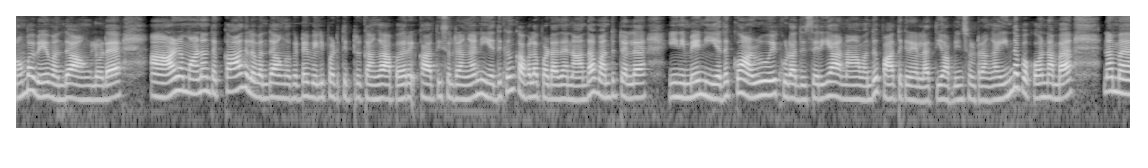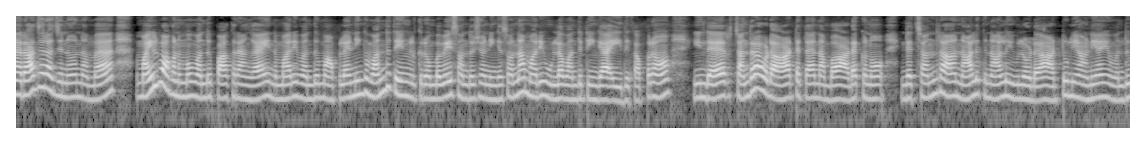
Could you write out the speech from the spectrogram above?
ரொம்பவே வந்து அவங்களோட ஆழமான அந்த காதலை வந்து அவங்க கிட்ட வெளிப்படுத்திட்டு இருக்காங்க. அப்போ கார்த்தி சொல்றாங்க நீ எதுக்கும் கவலைப்படாத. நான் தான் வந்துட்டல இனிமே நீ எதுக்கும் அழுவே கூடாது. சரியா? நான் வந்து பார்த்துக்கிறேன் எல்லாத்தையும் அப்படின்னு சொல்கிறாங்க இந்த பக்கம் நம்ம நம்ம ராஜராஜனும் நம்ம மயில் வாகனமும் வந்து பார்க்குறாங்க இந்த மாதிரி வந்து மாப்பிள்ளை நீங்கள் வந்தது எங்களுக்கு ரொம்பவே சந்தோஷம். நீங்கள் சொன்ன மாதிரி உள்ளே வந்துட்டீங்க. இதுக்கப்புறம் இந்த சந்திராவோட ஆட்டத்தை நம்ம அடக்கணும். இந்த சந்திரா நாளுக்கு நாள் இவளோட அட்டுழிய அநியாயம் வந்து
